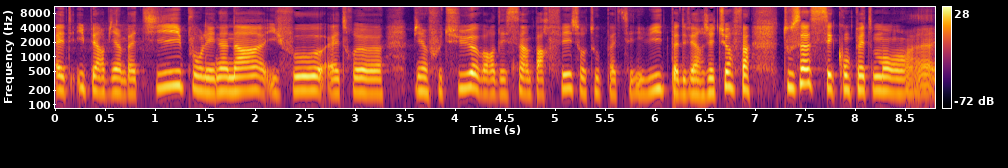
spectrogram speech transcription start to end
être hyper bien bâti. Pour les nanas, il faut être euh, bien foutu, avoir des seins parfaits, surtout pas de cellulite, pas de vergeture. Enfin, tout ça, c'est complètement euh,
